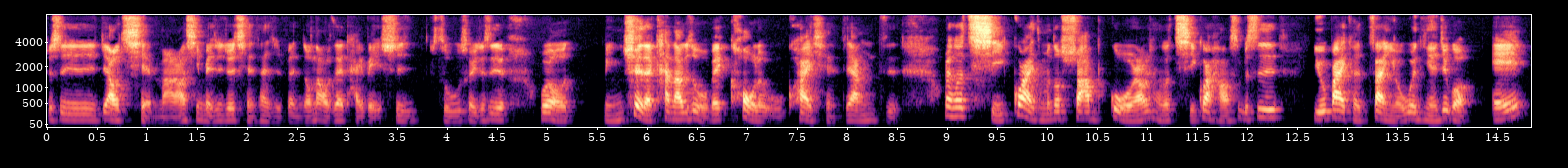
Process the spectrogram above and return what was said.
就是要钱嘛，然后新北市就前三十分钟。那我在台北市租，所以就是我有明确的看到，就是我被扣了五块钱这样子。我想说奇怪，怎么都刷不过？然后我想说奇怪，好，是不是 U Bike 站有问题呢？结果诶，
